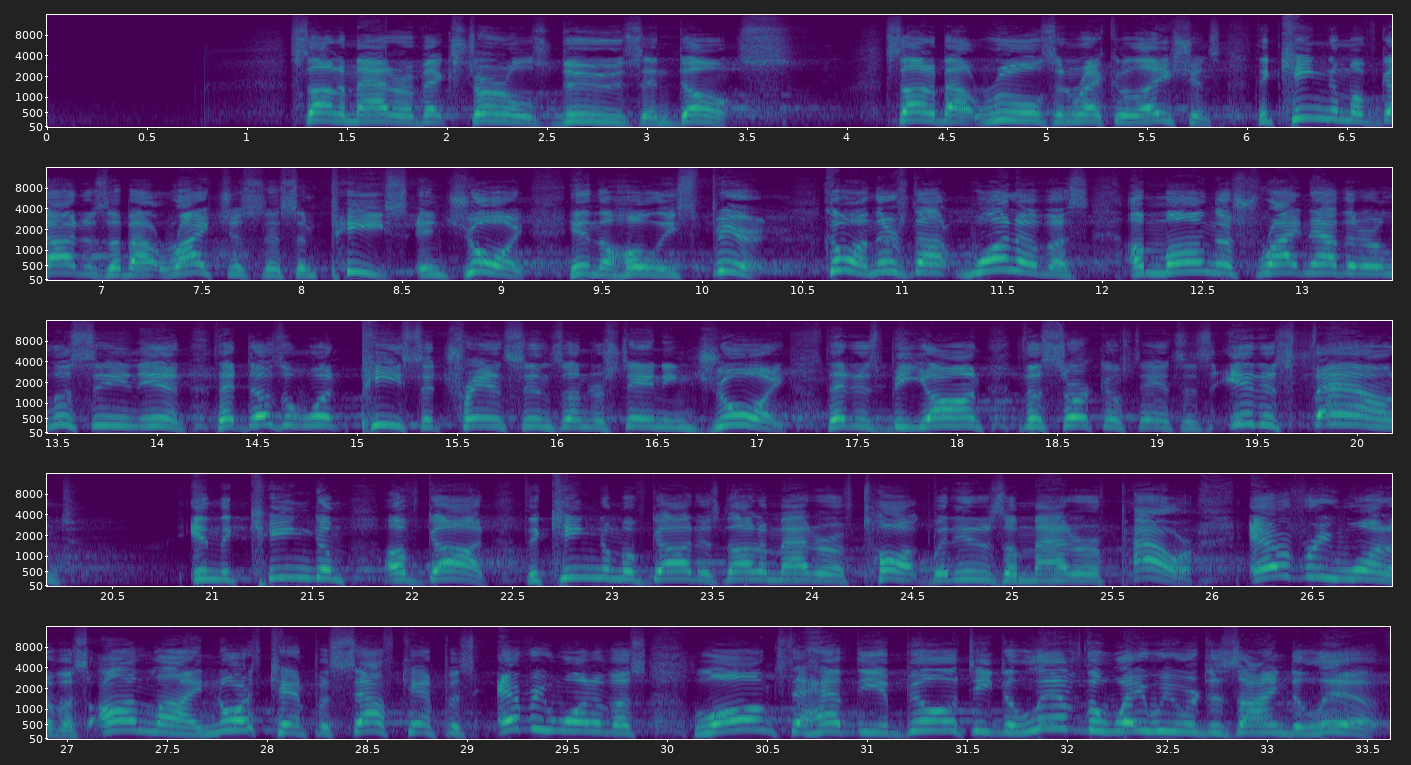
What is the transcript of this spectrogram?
It's not a matter of externals, do's and don'ts. It's not about rules and regulations. The kingdom of God is about righteousness and peace and joy in the Holy Spirit. Come on, there's not one of us among us right now that are listening in that doesn't want peace that transcends understanding, joy that is beyond the circumstances. It is found in the kingdom of God. The kingdom of God is not a matter of talk, but it is a matter of power. Every one of us, online, North Campus, South Campus, every one of us longs to have the ability to live the way we were designed to live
